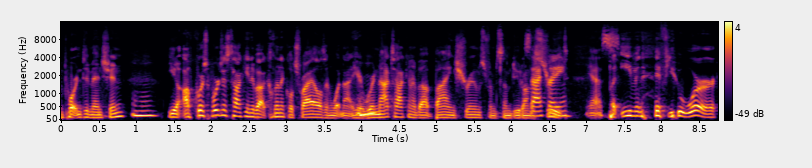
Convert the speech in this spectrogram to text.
important to mention. You know, of course, we're just talking about clinical trials and whatnot here. We're not talking about buying shrooms from some dude on Mm-hmm. The street. Yes. But even if you were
